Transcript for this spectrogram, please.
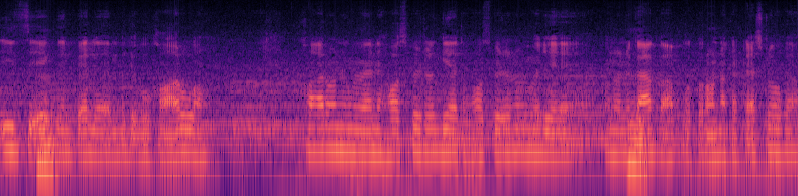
عید سے ایک دن پہلے مجھے بخار ہوا۔ بخار ہونے میں میں نے ہاسپٹل گیا تو ہاسپٹل میں مجھے انہوں نے کہا کہ آپ کو کرونا کا ٹیسٹ ہوگا۔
